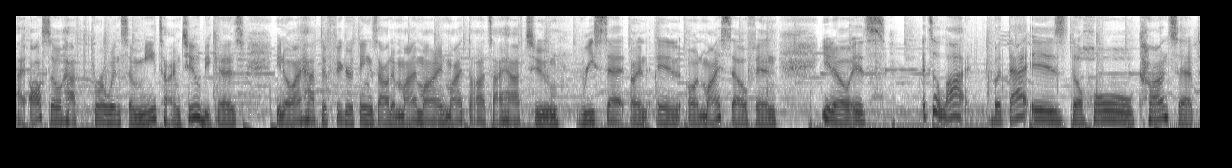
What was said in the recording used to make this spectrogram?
I also have to throw in some me time too because, you know, I have to figure things out in my mind, my thoughts. I have to reset on in on myself, and you know, it's it's a lot, but that is the whole concept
